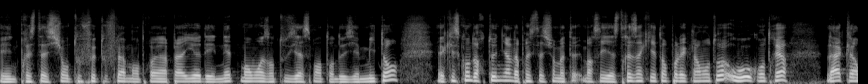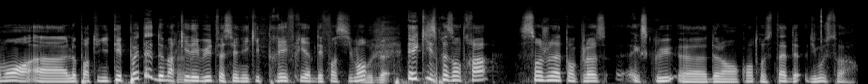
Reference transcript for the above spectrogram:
et une prestation tout feu tout flamme en première période et nettement moins enthousiasmante en deuxième mi-temps. Qu'est-ce qu'on doit retenir de la prestation marseillaise? Très inquiétant pour les Clermontois ou au contraire, là, Clermont a l'opportunité peut-être de marquer Ouais. des buts face à une équipe très friable défensivement et qui se présentera sans Jonathan Klaus, exclu euh, de la rencontre au stade du Moustoir.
